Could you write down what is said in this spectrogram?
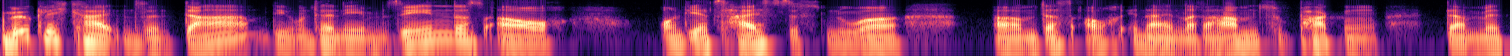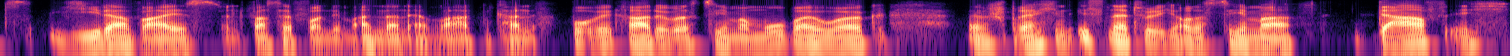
Möglichkeiten sind da, die Unternehmen sehen das auch und jetzt heißt es nur, ähm, das auch in einen Rahmen zu packen, damit jeder weiß, was er von dem anderen erwarten kann. Wo wir gerade über das Thema Mobile Work äh, sprechen, ist natürlich auch das Thema darf ich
